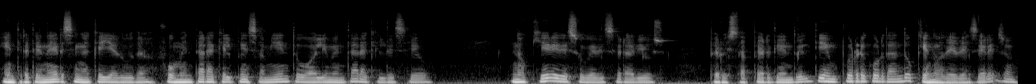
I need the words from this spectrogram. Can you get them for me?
entretenerse en aquella duda, fomentar aquel pensamiento o alimentar aquel deseo. No quiere desobedecer a Dios, pero está perdiendo el tiempo recordando que no debe hacer eso.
